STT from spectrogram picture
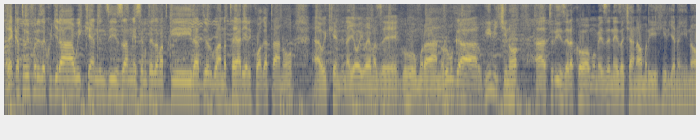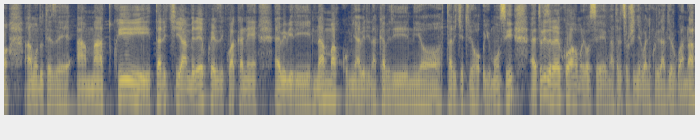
Reka tubifurize kugira wikendi nziza mwese muteze amatwi radiyo rwanda tayari yari kuwa gatanu. Ah, wikendi na yo iba yamaze guhumura. Ni urubuga rw'imikino Ah, turizera ko mumeze neza cyane aho muri hirya no hino. Ah, muduteze amatwi. Tariki ya mbere ukwezi kwa kane bibiri na makumyabiri na kabiri niyo tariki turiho uyu munsi. Turizera ko aho muri hose mwataretse urushinge rwanyu kuri radiyo rwanda.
